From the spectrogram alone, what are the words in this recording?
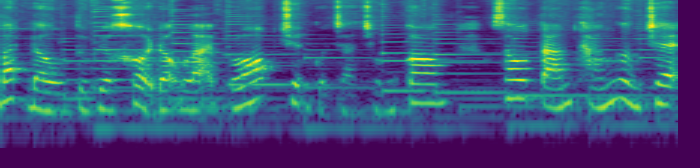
Bắt đầu từ việc khởi động lại blog chuyện của trà.com sau 8 tháng ngừng trệ,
